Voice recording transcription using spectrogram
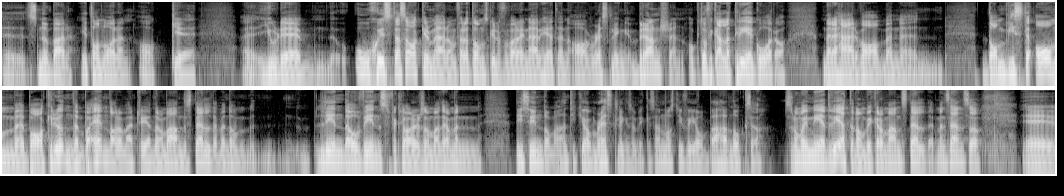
eh, snubbar i tonåren och Eh, Eh, gjorde oschyssta saker med dem för att de skulle få vara i närheten av wrestlingbranschen. Och då fick alla tre gå då, när det här var. Men eh, de visste om bakgrunden på en av de här tre när de anställde. Men de, Linda och Vince förklarade som att ja, men, det är synd om honom. Han tycker om wrestling så mycket så han måste ju få jobba han också. Så de var ju medvetna om vilka de anställde. Men sen så... Eh,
